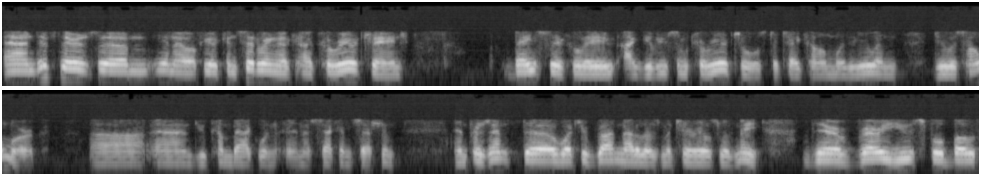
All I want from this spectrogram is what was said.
And if there's, um, you know, if you're considering a, a career change, basically, I give you some career tools to take home with you and do as homework. Uh, and you come back when, in a second session and present uh, what you've gotten out of those materials with me. They're very useful both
